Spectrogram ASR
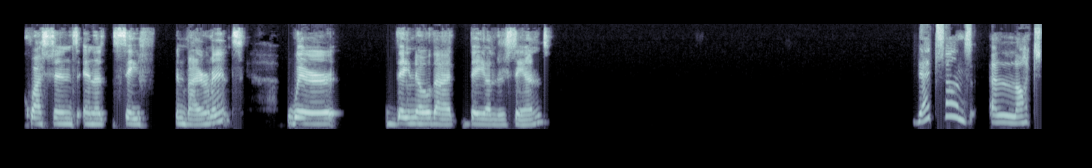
questions in a safe environment where they know that they understand. That sounds a lot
